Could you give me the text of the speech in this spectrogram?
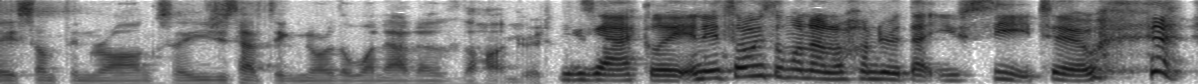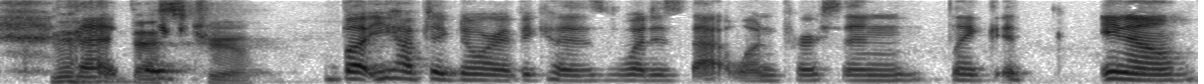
say something wrong. So you just have to ignore the one out of the hundred. Exactly, and it's always the one out of a hundred that you see too. That, That's like- true. but you have to ignore it because what is that one person like? It, you know,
